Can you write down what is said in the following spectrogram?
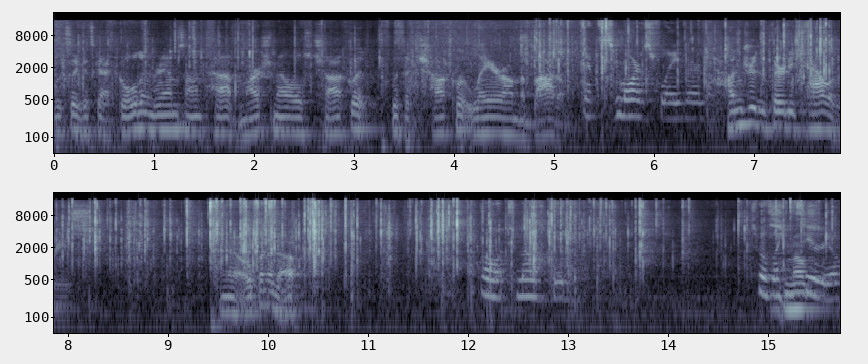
Looks like it's got Golden Grahams on top, marshmallows, chocolate with a chocolate layer on the bottom. It's s'mores flavored. 130 calories. I'm gonna open it up. Oh, it smells good. It smells like Smells- cereal.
